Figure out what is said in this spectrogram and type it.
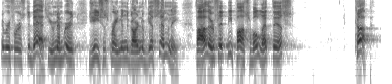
It refers to death. You remember Jesus praying in the Garden of Gethsemane Father, if it be possible, let this cup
